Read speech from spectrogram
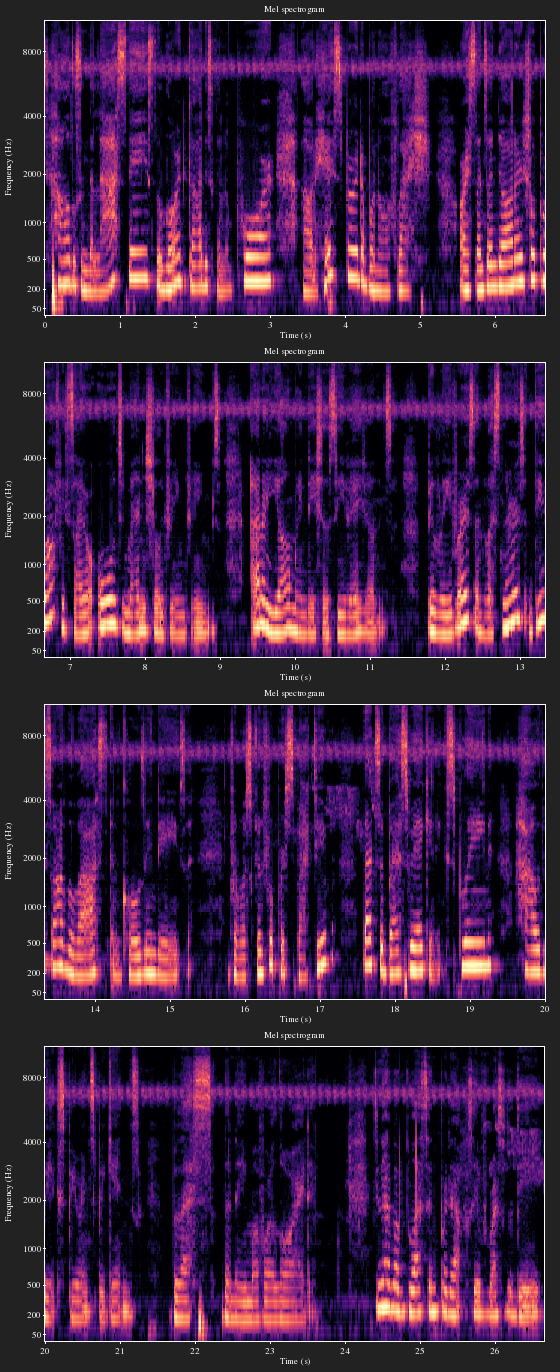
tells us in the last days the Lord God is going to pour out his spirit upon all flesh. Our sons and daughters shall prophesy, our old men shall dream dreams, and our young men they shall see visions. Believers and listeners, these are the last and closing days. From a scriptural perspective, that's the best way I can explain how the experience begins. Bless the name of our Lord. Do have a blessed, and productive rest of the day.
